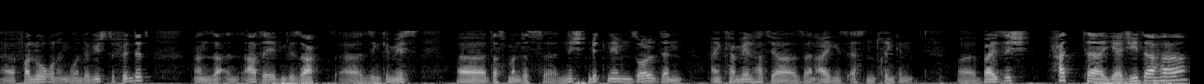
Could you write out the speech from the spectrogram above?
äh, verloren irgendwo in der Wüste findet, dann hat er eben gesagt, äh, sinngemäß, dass man das nicht mitnehmen soll, denn ein Kamel hat ja sein eigenes Essen und Trinken bei sich. Hatta yajidaha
